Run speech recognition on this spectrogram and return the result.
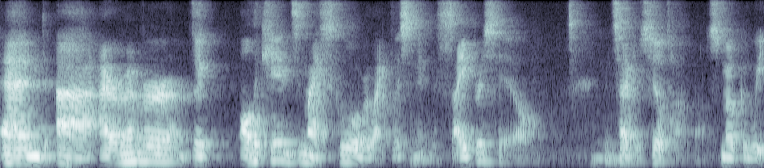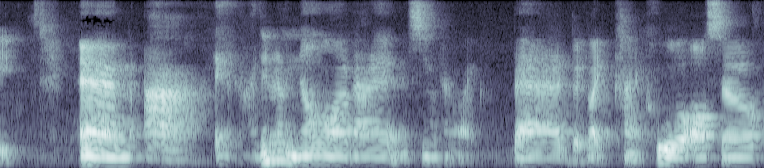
and uh, I remember the all the kids in my school were like listening to Cypress Hill and Cypress Hill talk about smoking weed. And uh, I didn't really know a lot about it, and it seemed kind of like bad, but like kind of cool also.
